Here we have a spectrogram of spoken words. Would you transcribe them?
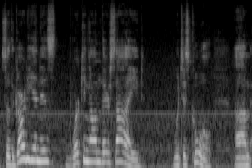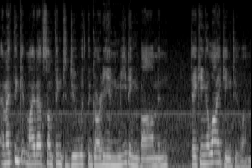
so the Guardian is working on their side, which is cool. Um, and I think it might have something to do with the Guardian meeting bomb and taking a liking to him.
